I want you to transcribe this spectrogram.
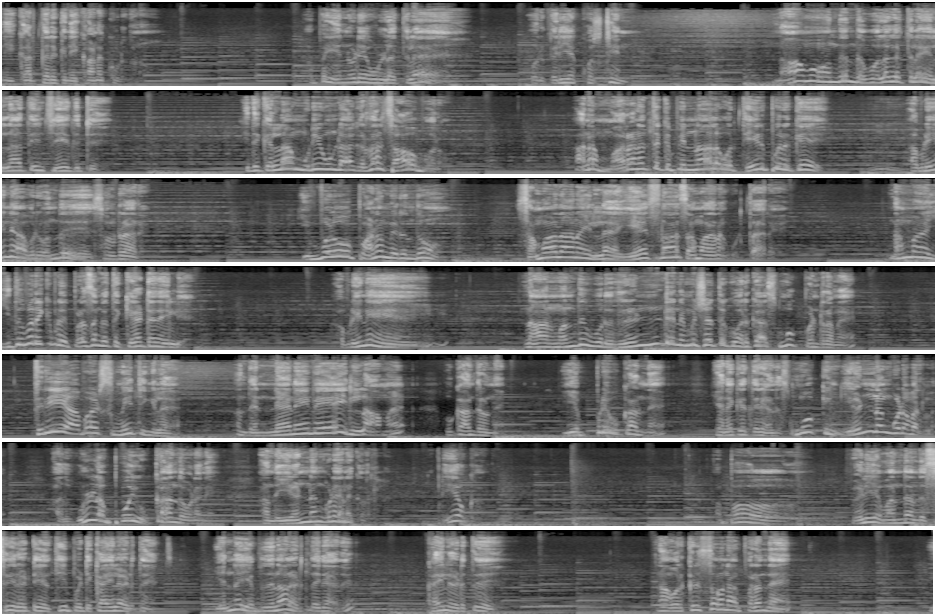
நீ கர்த்தருக்கு நீ கணக்கு கொடுக்கணும். அப்போ என்னுடைய உள்ளத்தில் ஒரு பெரிய கொஸ்டின் நாம் வந்து இந்த உலகத்தில் எல்லாத்தையும் செய்துட்டு இதுக்கெல்லாம் முடிவு உண்டாக்குறது தான் சாவ போகிறோம் ஆனால் மரணத்துக்கு பின்னால் ஒரு தீர்ப்பு இருக்கு அப்படின்னு அவர் வந்து சொல்கிறாரு இவ்வளவு பணம் இருந்தும் சமாதானம் இல்லை. ஏசு தான் சமாதானம் கொடுத்தாரு. நம்ம இதுவரைக்கும் இப்படி பிரசங்கத்தை கேட்டதே இல்லையே. அப்படின்னு நான் வந்து ஒரு ரெண்டு நிமிஷத்துக்கு ஒருக்கா ஸ்மோக் பண்ணுறவன் த்ரீ ஹவர்ஸ் மீட்டிங்கில் அந்த நினைவே இல்லாமல் உட்காந்துருந்தேன் எப்படி உட்காந்தேன் எனக்கே தெரியும் அந்த ஸ்மோக்கிங் எண்ணம் கூட வரல. அது உள்ளே போய் உட்கார்ந்த உடனே அந்த எண்ணம் கூட எனக்கு வரல. அப்படியே உட்காந்து அப்போது வெளியே வந்து அந்த சிகரெட்டு என் தீப்பெட்டி கையில் எடுத்தேன். என்ன எப்படினாலும் எடுத்து தெரியாது. கையில் எடுத்து நான் ஒரு கிறிஸ்தவனாக பிறந்தேன்.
